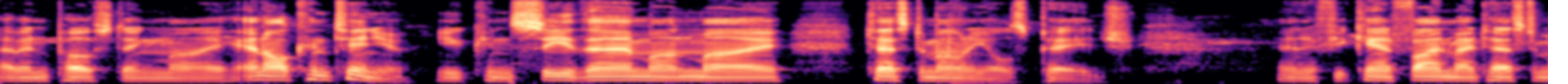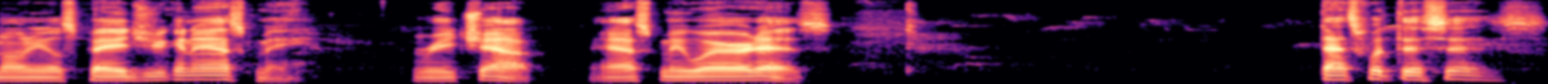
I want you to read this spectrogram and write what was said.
I've been posting my, and I'll continue. You can see them on my testimonials page. And if you can't find my testimonials page, you can ask me. Reach out. Ask me where it is. That's what this is.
